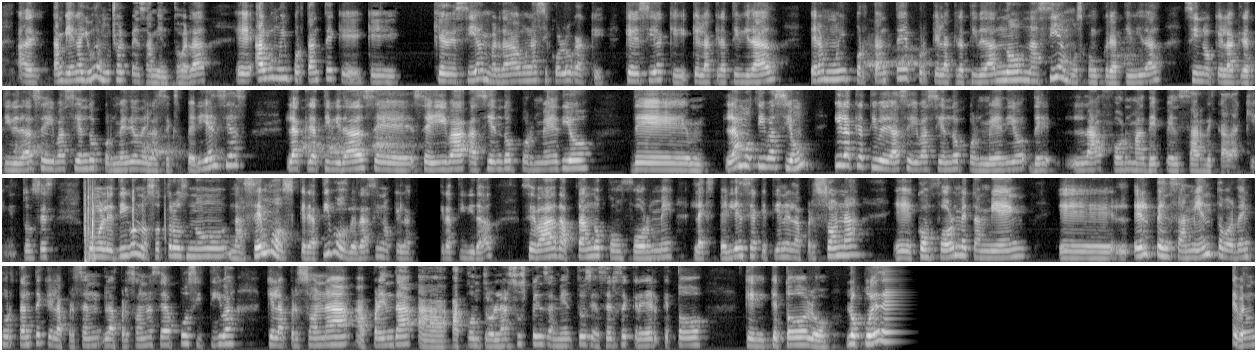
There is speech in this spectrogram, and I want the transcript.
también ayuda mucho al pensamiento, ¿verdad? Eh, algo muy importante que, que, decían, ¿verdad? Una psicóloga que, que decía que, que, la creatividad era muy importante porque la creatividad no nacíamos con creatividad, sino que la creatividad se iba haciendo por medio de las experiencias, la creatividad se, se iba haciendo por medio de la motivación y la creatividad se iba haciendo por medio de la forma de pensar de cada quien. Entonces, como les digo, nosotros no nacemos creativos, ¿verdad? Sino que la creatividad se va adaptando conforme la experiencia que tiene la persona, eh, conforme también eh, el pensamiento, ¿verdad? Importante que la, la persona sea positiva, que la persona aprenda a, controlar sus pensamientos y hacerse creer que todo, que, que todo lo, lo puede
